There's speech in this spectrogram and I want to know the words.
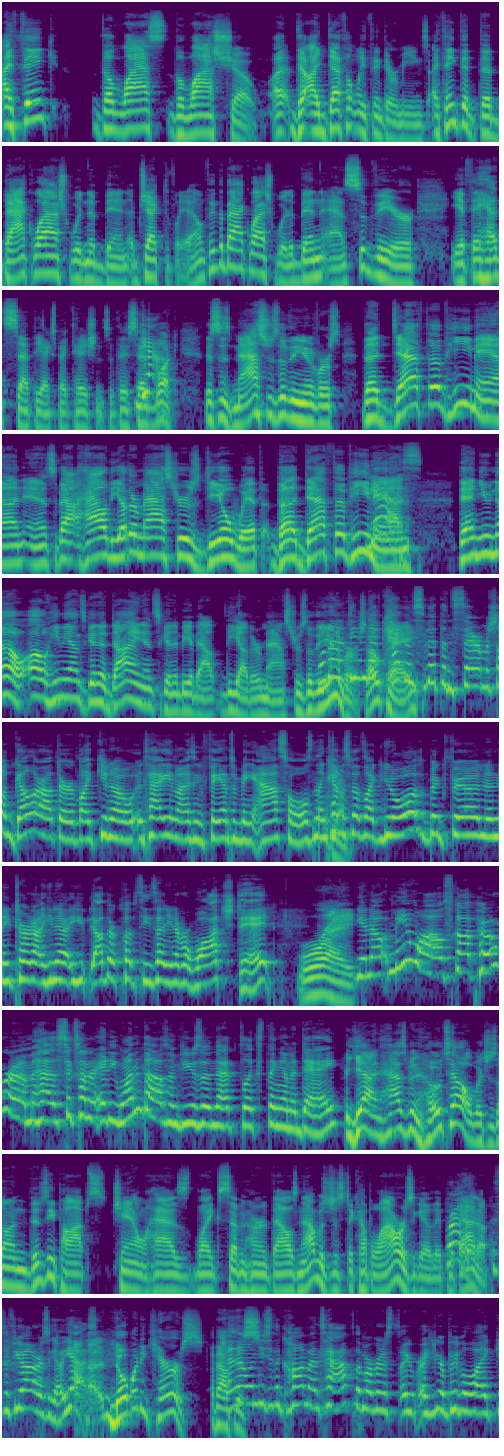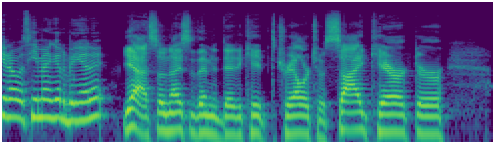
I think the last the last show, uh, I, th- I definitely think there were meetings. I think that the backlash wouldn't have been objectively. I don't think the backlash would have been as severe if they had set the expectations. If they said, Yeah. "Look, this is Masters of the Universe, the death of He-Man, and it's about how the other masters deal with the death of He-Man." Yes. Then you know, oh, He Man's going to die, and it's going to be about the other Masters of the Well, Universe. have Okay. Kevin Smith and Sarah Michelle Gellar out there, like you know, antagonizing fans and being assholes, and then Kevin Yeah. Smith's like, you know, I was a big fan, and he turned out he, know, he other clips he said he never watched it. Right. You know, meanwhile, Scott Pilgrim has 681,000 views of the Netflix thing in a day. Yeah, and Hazbin Hotel, which is on VivziePop's channel, has like 700,000. That was just a couple hours ago they put Right. that up. It's a few hours ago. Yes. Uh, nobody cares about and then when you see the comments, half of them are going to hear people like, you know, is He Man going to be in it? Yeah, so nice of them to dedicate the trailer to a side character.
